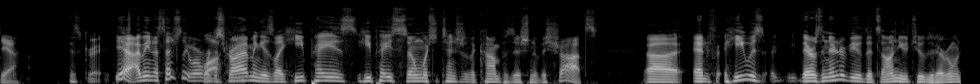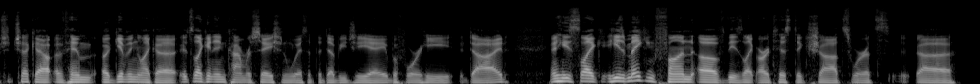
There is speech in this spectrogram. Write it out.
yeah. is great Yeah, I mean, essentially, what we're describing is like he pays he pays so much attention to the composition of his shots. Uh, and f- he was there's an interview that's on YouTube that everyone should check out of him uh, giving like a it's like an in conversation with at the WGA before he died, and he's like he's making fun of these like artistic shots where it's uh,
